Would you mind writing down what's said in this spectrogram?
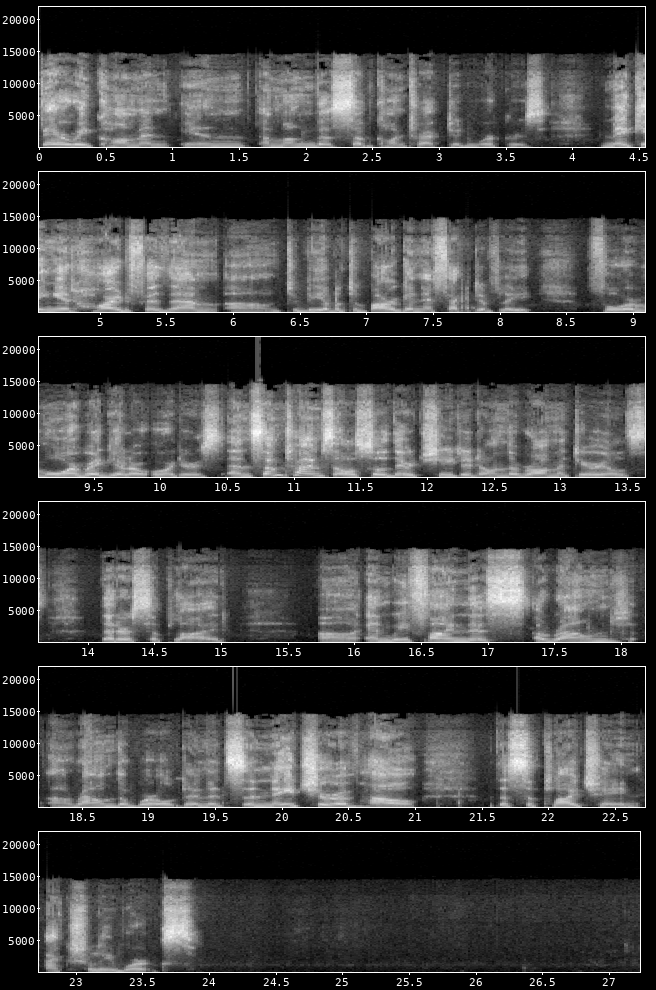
very common in among the subcontracted workers, making it hard for them uh, to be able to bargain effectively for more regular orders. And sometimes also they're cheated on the raw materials that are supplied. Uh, and we find this around around the world, and it's a nature of how the supply chain actually works.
